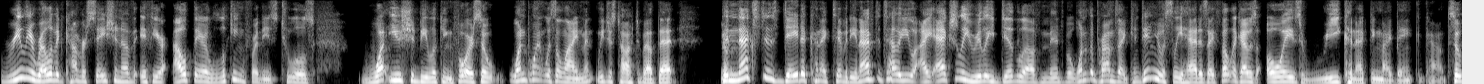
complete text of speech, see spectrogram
really a relevant conversation of if you're out there looking for these tools, what you should be looking for. So one point was alignment. We just talked about that. The next is data connectivity. And I have to tell you, I actually really did love Mint, but one of the problems I continuously had is I felt like I was always reconnecting my bank account. So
